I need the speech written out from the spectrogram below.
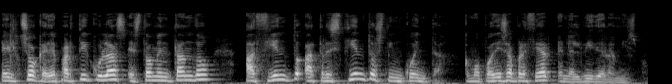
el choque de partículas está aumentando a, 100, a 350, como podéis apreciar en el vídeo ahora mismo.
